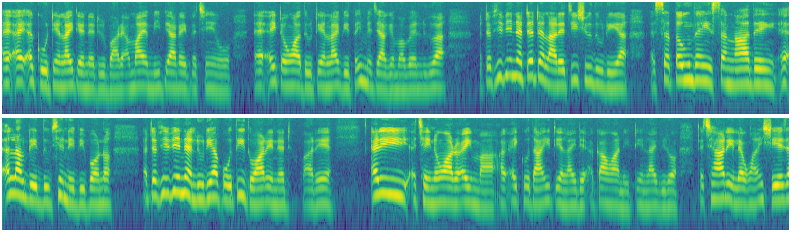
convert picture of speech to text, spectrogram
အဲအဲအကူတင်လိုက်တယ်နဲ့တူပါတယ်အမရဲ့မီးပြတဲ့တချင်းကိုအဲအဲ့တုန်းကသူတင်လိုက်ပြီးသိမကြခင်မှာပဲလူကတဖြည်းဖြည်းနဲ့တက်တက်လာတဲ့ကြီးစုသူတွေက73သိန်း15သိန်းအဲအဲ့လောက်တွေသူဖြစ်နေပြီပေါ့နော်တဖြည်းဖြည်းနဲ့လူတွေကပိုတိသွားတယ်နဲ့တူပါတယ် အဲ့ဒီအချိန်တုန်းကတော့အဲ့မှာအဲ့ကိုသားကြီးတင်လိုက်တဲ့အကောင့်ကနေတင်လိုက်ပြီးတော့တခြားတွေလည်းဝိုင်း share ကြ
